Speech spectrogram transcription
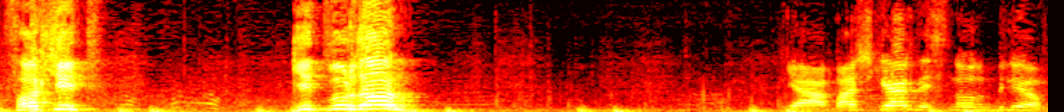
Fuck it. Git buradan. Ya başka yerdesin oğlum biliyorum.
